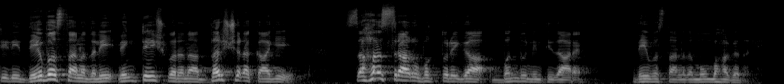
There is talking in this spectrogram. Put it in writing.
ಟಿ ಡಿ ದೇವಸ್ಥಾನದಲ್ಲಿ ವೆಂಕಟೇಶ್ವರನ ದರ್ಶನಕ್ಕಾಗಿ ಸಹಸ್ರಾರು ಭಕ್ತರೀಗ ಬಂದು ನಿಂತಿದ್ದಾರೆ ದೇವಸ್ಥಾನದ ಮುಂಭಾಗದಲ್ಲಿ.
